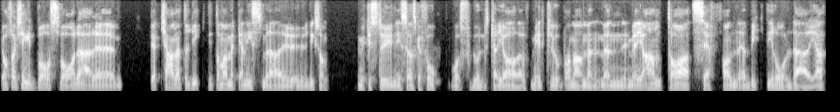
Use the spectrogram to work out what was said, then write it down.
jag har faktiskt inget bra svar där. Eh, jag kan inte riktigt de här mekanismerna, hur, hur liksom, hur mycket styrning svenska fotboll vad kan göra med klubbarna. Men, men, men jag antar att SEF har en, en viktig roll där i att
